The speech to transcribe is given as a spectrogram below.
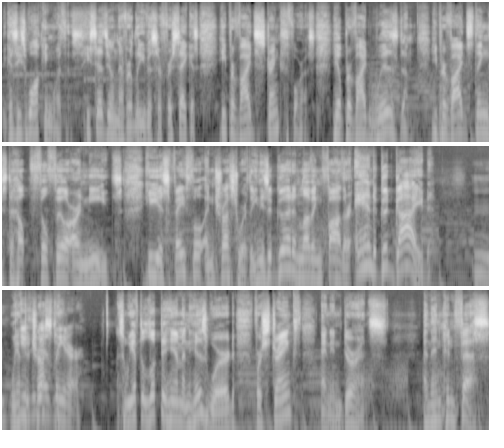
because he's walking with us. He says he'll never leave us or forsake us. He provides strength for us. He'll provide wisdom. He provides things to help fulfill our needs. He is faithful and trustworthy, and he's a good and loving father and a good guide. Mm. we have He's to a trust good him. leader. So we have to look to him and his word for strength and endurance. And then confess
